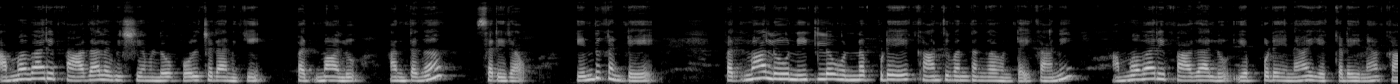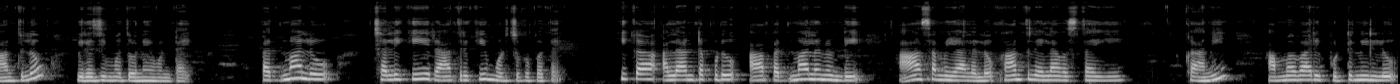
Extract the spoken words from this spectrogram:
అమ్మవారి పాదాల విషయంలో పోల్చడానికి పద్మాలు అంతగా సరిరావు. ఎందుకంటే పద్మాలు నీటిలో ఉన్నప్పుడే కాంతివంతంగా ఉంటాయి. కానీ అమ్మవారి పాదాలు ఎప్పుడైనా ఎక్కడైనా కాంతులు విరజిమ్ముతూనే ఉంటాయి. పద్మాలు చలికి రాత్రికి ముడుచుకుపోతాయి. ఇక అలాంటప్పుడు ఆ పద్మాల నుండి ఆ సమయాలలో కాంతులు ఎలా వస్తాయి? కానీ అమ్మవారి పుట్టినిల్లు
